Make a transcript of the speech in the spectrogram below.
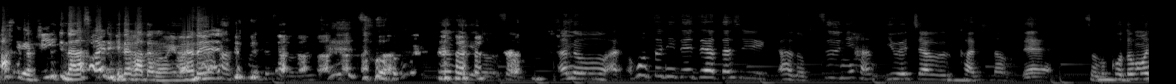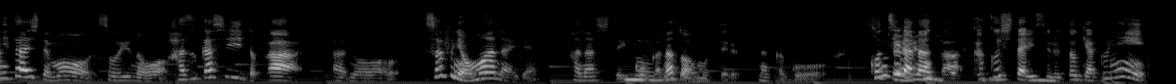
汗がピーって鳴らさないといけなかったの、今ね。そう。なんだけど、そう。あの、本当に全然私、あの、普通には言えちゃう感じなので、その子供に対しても、そういうのを恥ずかしいとか、あの、そういうふうに思わないで話していこうかなとは思ってる。うん、なんかこう、こっちがなんか隠したりすると逆に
